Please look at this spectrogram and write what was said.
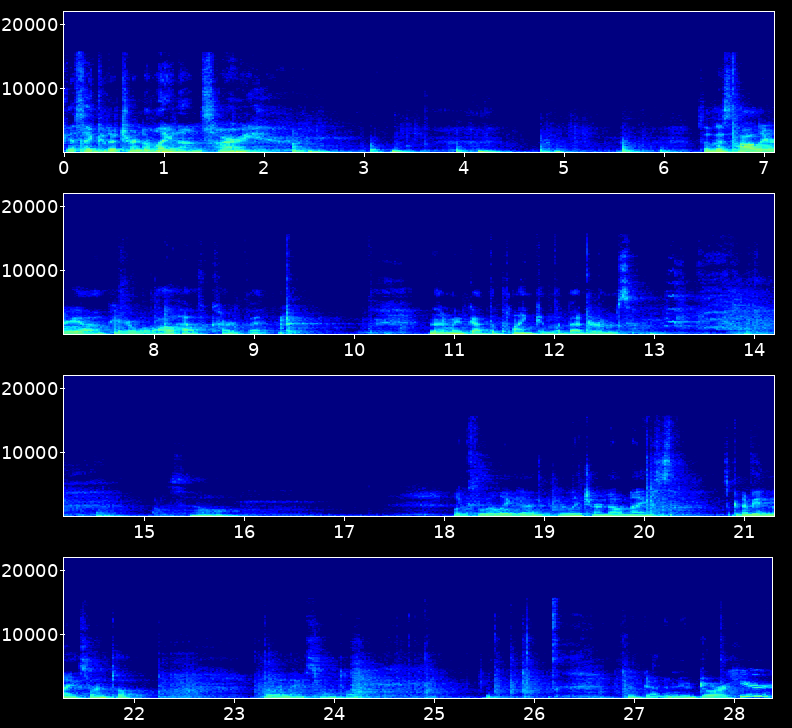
Guess I could have turned a light on, sorry. So this hall area up here will all have carpet. And then we've got the plank in the bedrooms. So, looks really good, really turned out nice. It's gonna be a nice rental. Really nice rental. We've got a new door here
